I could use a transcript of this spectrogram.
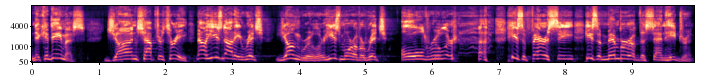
Nicodemus, John chapter 3. Now, he's not a rich young ruler, he's more of a rich old ruler. he's a Pharisee, he's a member of the Sanhedrin,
